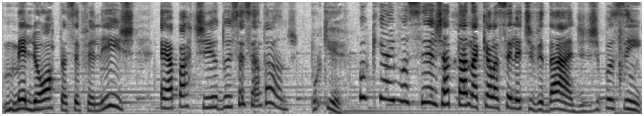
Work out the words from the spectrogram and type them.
melhor para ser feliz é a partir dos 60 anos. Por quê? Porque aí você já tá naquela seletividade, de, tipo assim,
